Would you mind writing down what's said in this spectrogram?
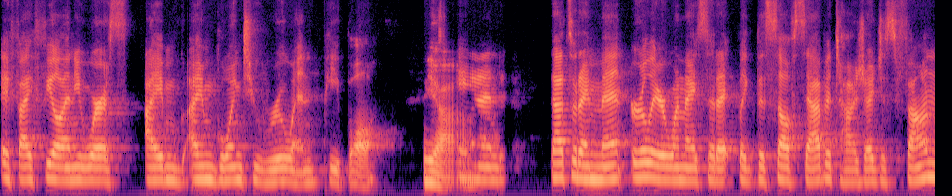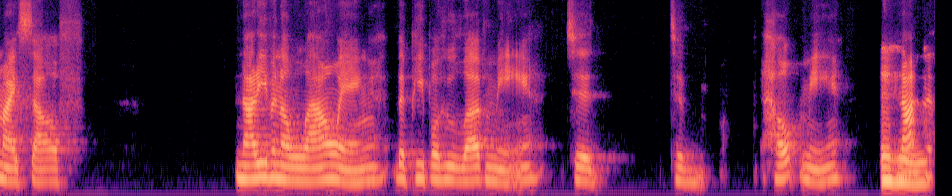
if I feel any worse, I'm I'm going to ruin people. Yeah. And that's what I meant earlier when I said I, like the self sabotage. I just found myself not even allowing the people who love me to to help me. Mm-hmm. Not in the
